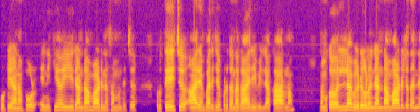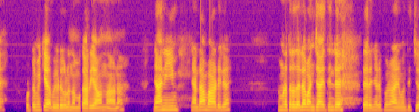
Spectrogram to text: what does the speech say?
കുട്ടിയാണ്. അപ്പോൾ എനിക്ക് ഈ രണ്ടാം വാർഡിനെ സംബന്ധിച്ച് പ്രത്യേകിച്ച് ആരെയും പരിചയപ്പെടുത്തേണ്ട കാര്യമില്ല. കാരണം നമുക്ക് എല്ലാ വീടുകളും രണ്ടാം വാർഡിൽ തന്നെ ഒട്ടുമിക്ക വീടുകളും നമുക്കറിയാവുന്നതാണ്. ഞാൻ ഈ രണ്ടാം വാർഡിൽ നമ്മുടെ ത്രിതല പഞ്ചായത്തിന്റെ തെരഞ്ഞെടുപ്പിനോടനുബന്ധിച്ച്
